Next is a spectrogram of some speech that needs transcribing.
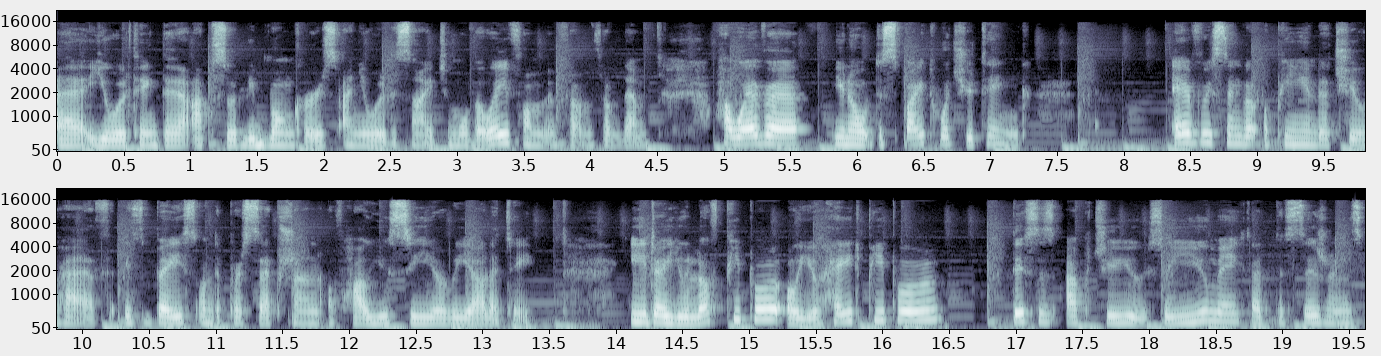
uh, you will think they're absolutely bonkers and you will decide to move away from, from from them. However you know despite what you think every single opinion that you have is based on the perception of how you see your reality. Either you love people or you hate people this is up to you. So you make that decisions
